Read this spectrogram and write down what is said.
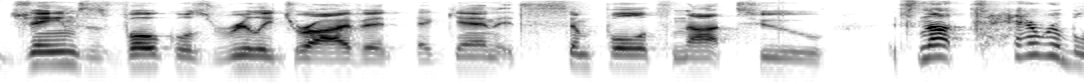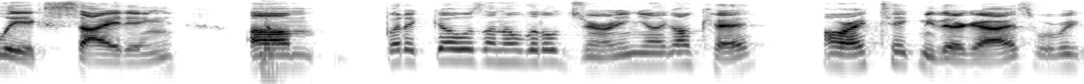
James's vocals really drive it. Again, it's simple. It's not too. It's not terribly exciting. Um, but it goes on a little journey, and you're like, okay, all right, take me there, guys. Where we,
